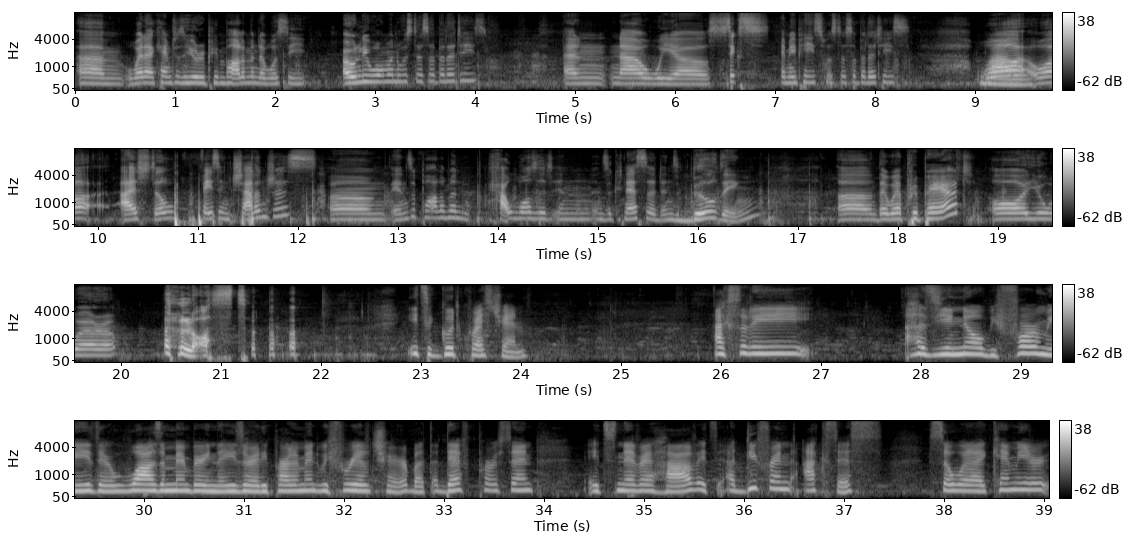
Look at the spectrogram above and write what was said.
Um, when I came to the European Parliament, I was the only woman with disabilities. And now we are six MEPs with disabilities. Wow. Well, are still facing challenges um, in the Parliament? How was it in, in the Knesset, in the building? Uh, they were prepared or you were lost? It's a good question. Actually, as you know, before me, there was a member in the Israeli parliament with wheelchair, but a deaf person, it's never have. It's a different access. So when I came here,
